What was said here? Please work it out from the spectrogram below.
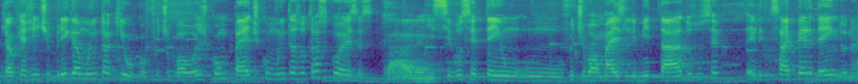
Que é o que a gente briga muito aqui. O futebol hoje compete com muitas outras coisas. Cara. E se você tem um, um futebol mais limitado, você ele sai perdendo, né?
